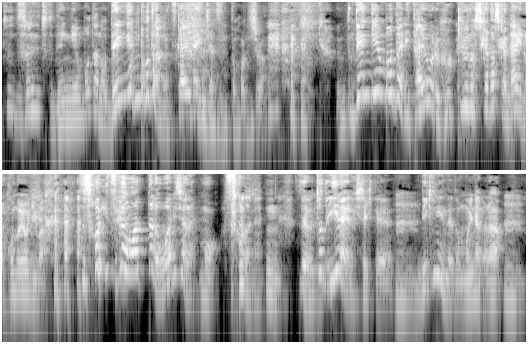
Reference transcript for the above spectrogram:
ちょっと、それでちょっと電源ボタンの、電源ボタンが使えないんじゃん、ずっとこっちは。電源ボタンに頼る復旧の仕方しかないの、この世には。そいつが終わったら終わりじゃない、もい。そうだね。う。うん。で、うんちょっとイライラしてきて、うん。できねえんだよと思いながら、うん。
